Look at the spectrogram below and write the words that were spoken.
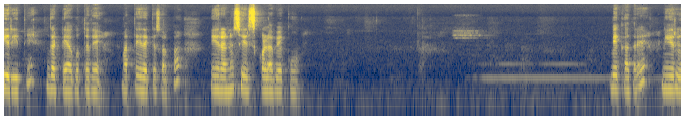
ಈ ರೀತಿ ಗಟ್ಟಿಯಾಗುತ್ತದೆ. ಮತ್ತು ಇದಕ್ಕೆ ಸ್ವಲ್ಪ ನೀರನ್ನು ಸೇರಿಸಿಕೊಳ್ಳಬೇಕು. ಬೇಕಾದರೆ ನೀರು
